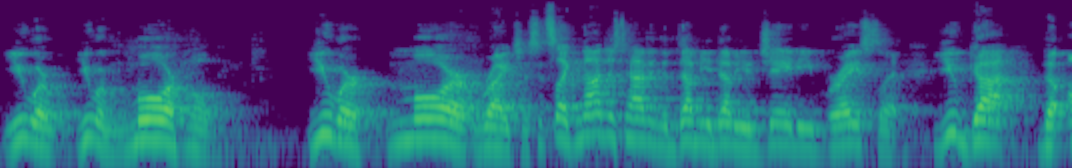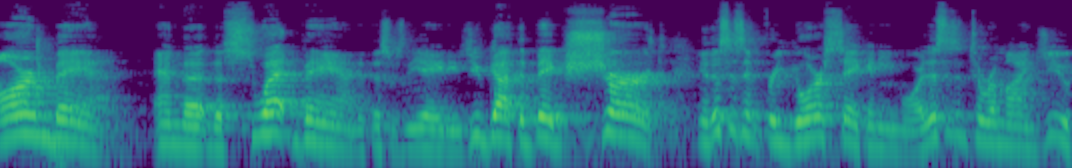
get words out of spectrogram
You were, you were more holy. You were more righteous. It's like not just having the WWJD bracelet. You've got the armband and the, the sweatband, if this was the 80s. You've got the big shirt. You know, this isn't for your sake anymore. This isn't to remind you.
